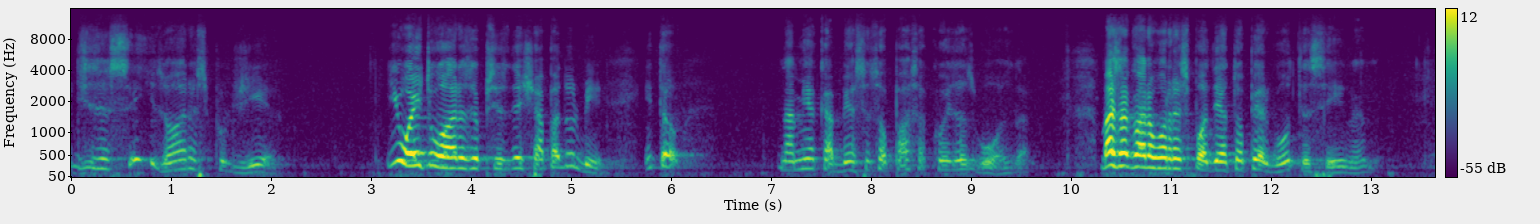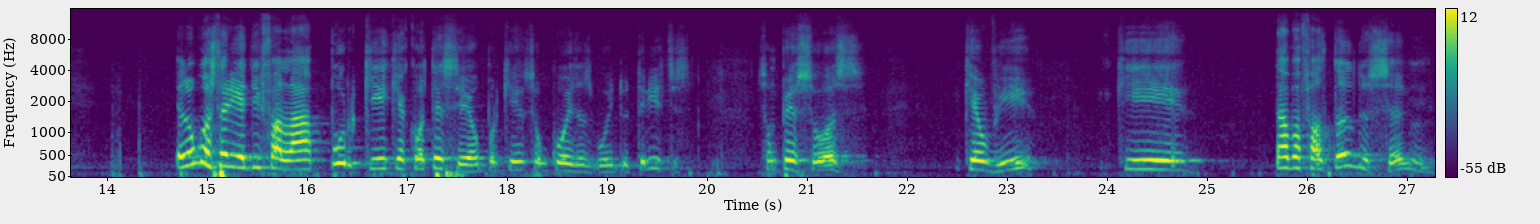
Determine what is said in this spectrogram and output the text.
16 horas por dia. E oito horas eu preciso deixar para dormir. Então, na minha cabeça só passa coisas boas. Né? Mas agora eu vou responder a tua pergunta, sim. Né? Eu não gostaria de falar por que, que aconteceu, porque são coisas muito tristes. São pessoas que eu vi que estava faltando sangue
